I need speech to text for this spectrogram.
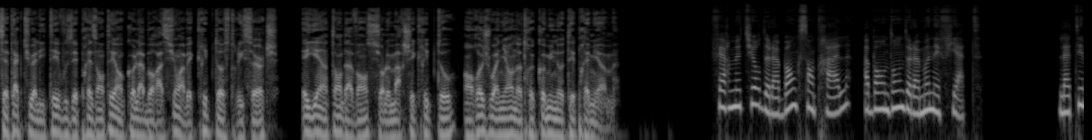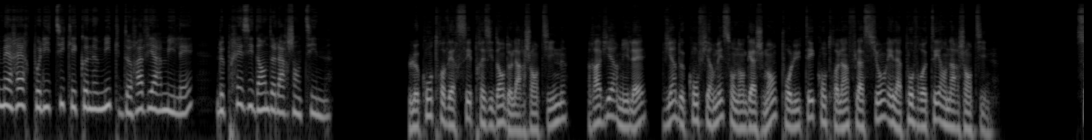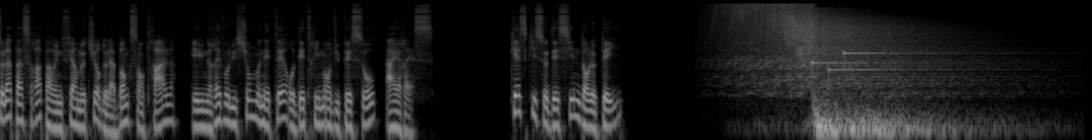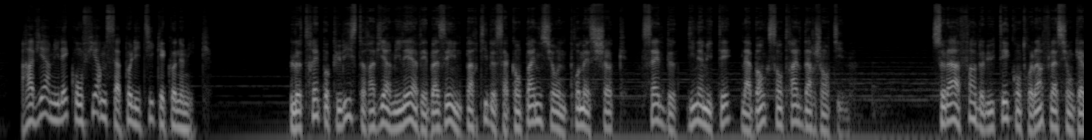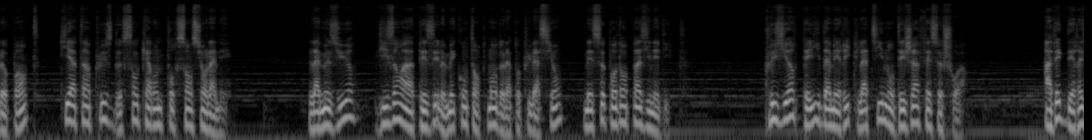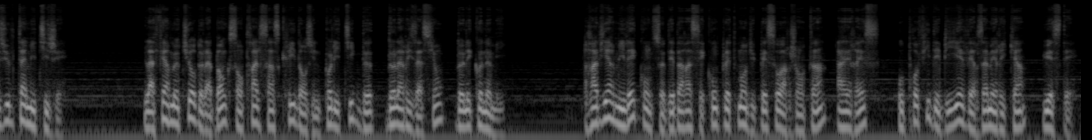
Cette actualité vous est présentée en collaboration avec Cryptost Research. Ayez un temps d'avance sur le marché crypto en rejoignant notre communauté premium. Fermeture de la Banque centrale, abandon de la monnaie fiat. La téméraire politique économique de Javier Milei, le président de l'Argentine. Le controversé président de l'Argentine, Javier Milei, vient de confirmer son engagement pour lutter contre l'inflation et la pauvreté en Argentine. Cela passera par une fermeture de la Banque centrale et une révolution monétaire au détriment du peso, ARS. Qu'est-ce qui se dessine dans le pays? Javier Milei confirme sa politique économique. Le très populiste Javier Milei avait basé une partie de sa campagne sur une promesse choc, celle de dynamiter la Banque centrale d'Argentine. Cela afin de lutter contre l'inflation galopante, qui atteint plus de 140% sur l'année. La mesure, visant à apaiser le mécontentement de la population, n'est cependant pas inédite. Plusieurs pays d'Amérique latine ont déjà fait ce choix. Avec des résultats mitigés. La fermeture de la Banque centrale s'inscrit dans une politique de dollarisation de l'économie. Javier Millet compte se débarrasser complètement du peso argentin, ARS, au profit des billets verts américains, USD.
